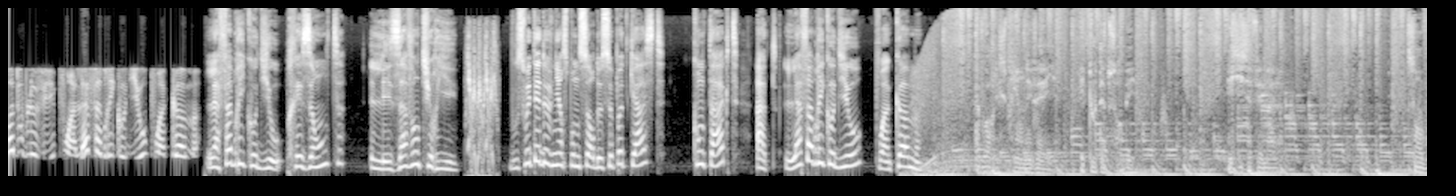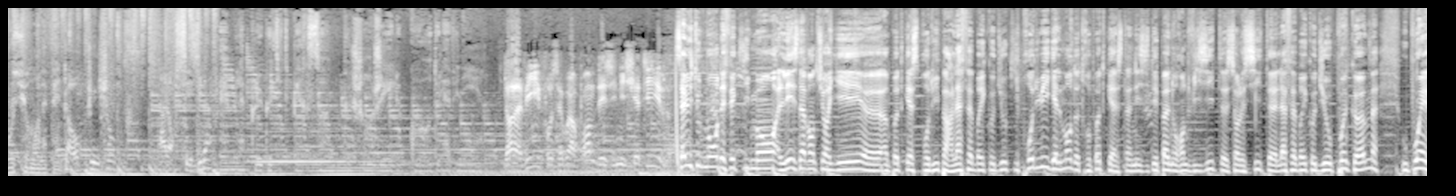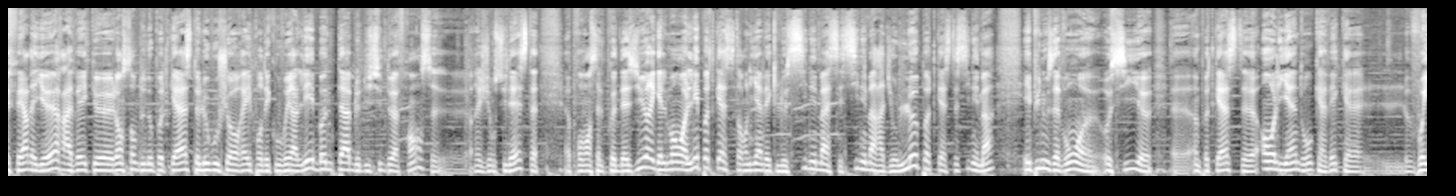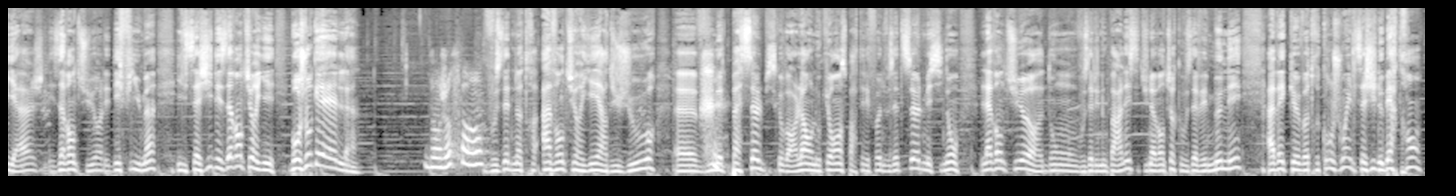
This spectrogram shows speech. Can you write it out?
www.lafabriquaudio.com. La Fabrique Audio présente Les Aventuriers. Vous souhaitez devenir sponsor de ce podcast? Contact à lafabriquaudio.com. Avoir l'esprit en éveil et tout absorber. Et si ça fait mal? En vaut sûrement la peine. T'as aucune chance. Alors saisis-la. Même la plus petite personne peut changer le cours de l'avenir. Dans la vie, il faut savoir prendre des initiatives. Salut tout le monde, effectivement, Les Aventuriers, euh, un podcast produit par La Fabrique Audio qui produit également d'autres podcasts. hein. N'hésitez pas à nous rendre visite sur le site lafabriqueaudio.com ou .fr d'ailleurs avec euh, l'ensemble de nos podcasts, le bouche à oreille pour découvrir les bonnes tables du sud de la France, euh, région sud-est, Provence-Alpes-Côte d'Azur, également les podcasts en lien avec le cinéma, c'est Cinéma Radio, le podcast cinéma. Et puis nous avons euh, aussi euh, euh, un podcast en lien donc avec le voyage, les aventures, les défis humains. Il s'agit des aventuriers. Bonjour Gaël Bonjour Florent. vous êtes notre aventurière du jour. Euh, vous n'êtes pas seul puisque bon là en l'occurrence par téléphone vous êtes seul, mais sinon l'aventure dont vous allez nous parler, c'est une aventure que vous avez menée avec votre conjoint. Il s'agit de Bertrand.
